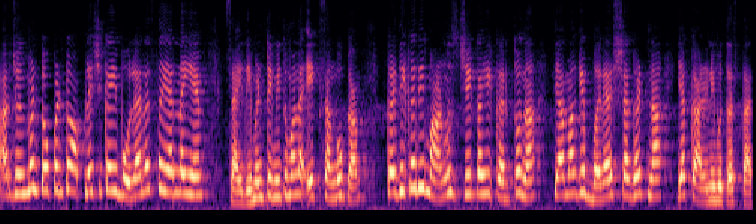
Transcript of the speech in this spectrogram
अर्जुन म्हणतो पण तो आपल्याशी काही बोलायलाच तयार नाही आहे सायली म्हणते मी तुम्हाला एक सांगू का? कधी कधी माणूस जे काही करतो ना त्यामागे बऱ्याचशा घटना या कारणीभूत असतात.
